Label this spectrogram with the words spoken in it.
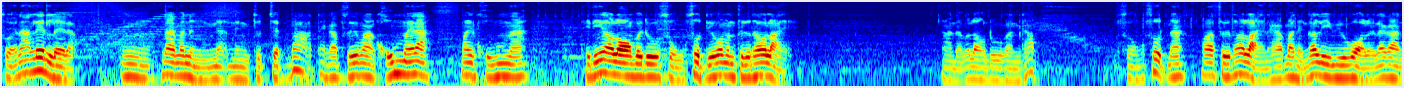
สวยน่าเล่นเลยล่ะ อืม ได้มาหนึ่งเนี่ยหนึ่งจุดเจ็ดบาทนะครับ ซื้อมาคุ้มไหมล่ะ ไม่คุ้มนะ ทีนี้เราลองไปดูสูงสุดดีว่ามันซื้อเท่าไหร่ อ่าเดี๋ยวไปลองดูกันครับ สูงสุดนะว่าซื้อเท่าไหร่นะครับ มาถึงก็รีวิวบอกเลยแล้วกัน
